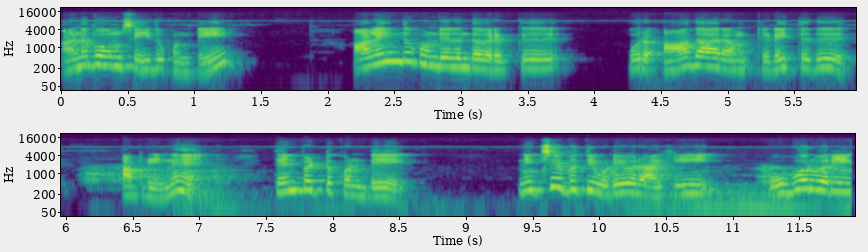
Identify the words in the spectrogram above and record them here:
அனுபவம் செய்து கொண்டே அலைந்து கொண்டிருந்தவருக்கு ஒரு ஆதாரம் கிடைத்தது அப்படின்னு தென்பட்டு கொண்டே நிச்சய புத்தி உடையவராகி ஒவ்வொருவரின்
